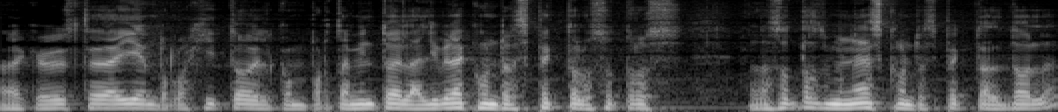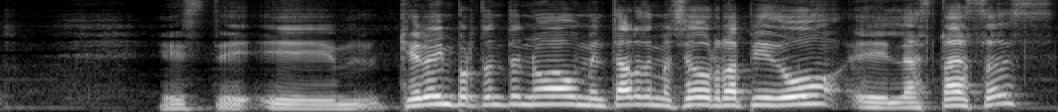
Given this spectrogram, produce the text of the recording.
para que vea usted ahí en rojito el comportamiento de la libra con respecto a, los otros, a las otras monedas con respecto al dólar. este, em, que era importante no aumentar demasiado rápido eh, las tasas.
